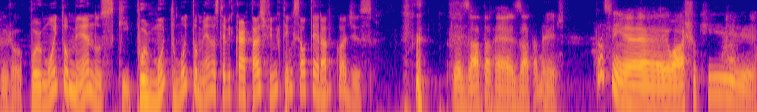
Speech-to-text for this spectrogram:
do jogo. Por muito menos que. Por muito, muito menos, teve cartaz de filme que teve que ser alterado por causa disso. Exata, é, exatamente. Então, assim, é, eu acho que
